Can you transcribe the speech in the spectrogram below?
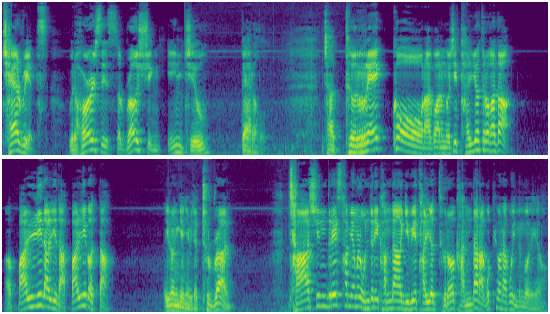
chariots with horses rushing into battle. 자, 드레코라고 하는 것이 달려 들어가다. 어, 빨리 달리다, 빨리 걷다. 이런 개념이죠. to run. 자신들의 사명을 온전히 감당하기 위해 달려 들어간다라고 표현하고 있는 거예요.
